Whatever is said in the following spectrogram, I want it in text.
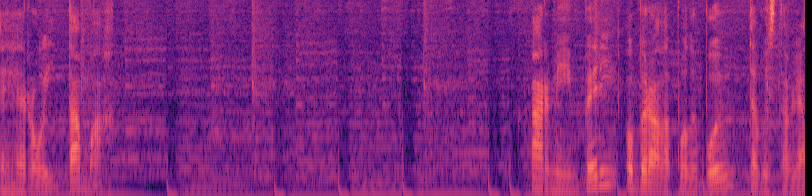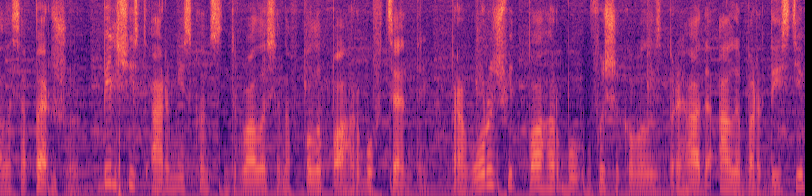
герой та маг. Армія імперії обирала поле бою та виставлялася першою. Більшість армії сконцентрувалася навколо пагорбу в центрі. Праворуч від пагорбу вишикувались бригада алебардистів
